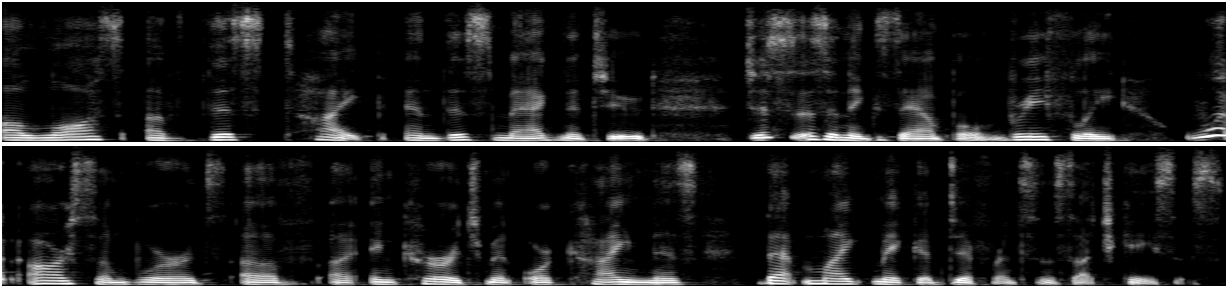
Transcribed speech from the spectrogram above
a loss of this type and this magnitude, just as an example, briefly, what are some words of uh, encouragement or kindness that might make a difference in such cases?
